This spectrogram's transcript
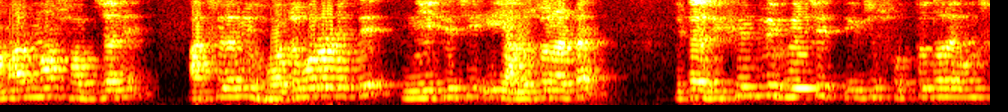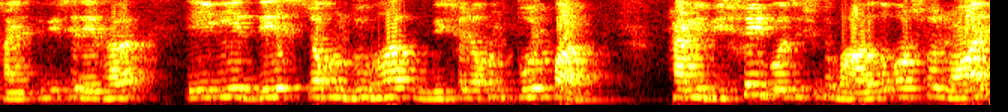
আমার মা সব জানে আজকে আমি হজবরতে নিয়ে এসেছি এই আলোচনাটা। যেটা রিসেন্টলি হয়েছে তিনশো সত্তর ধারা এবং সাঁত্রিশের এই ধারা। এই নিয়ে দেশ যখন দুভাগ, বিশ্ব যখন তোলপাড় হ্যাঁ আমি বিশ্বই বলছি শুধু ভারতবর্ষ নয়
